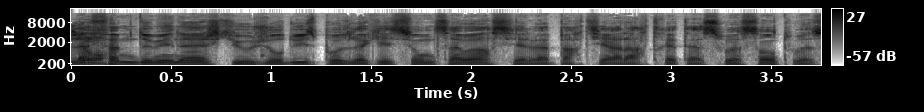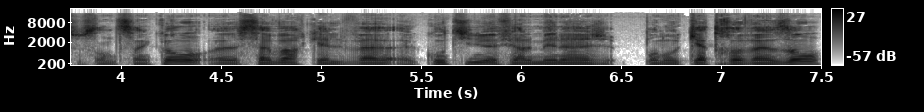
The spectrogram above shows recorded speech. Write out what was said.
la femme de ménage qui aujourd'hui se pose la question de savoir si elle va partir à la retraite à 60 ou à 65 ans, savoir qu'elle va continuer à faire le ménage pendant 80 ans,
